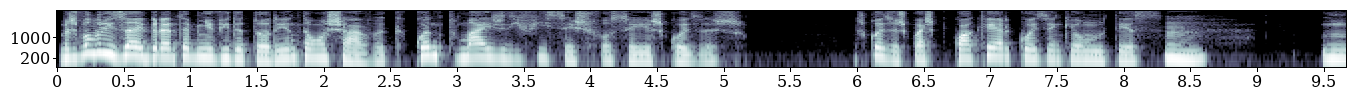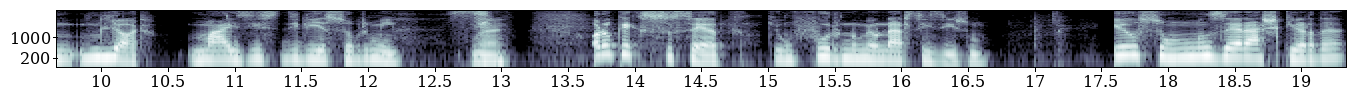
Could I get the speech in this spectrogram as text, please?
mas valorizei durante a minha vida toda e então achava que quanto mais difíceis fossem as coisas, as coisas, qualquer coisa em que eu me metesse, uhum melhor. Mais isso diria sobre mim. É? Ora, o que é que sucede? Que um furo no meu narcisismo. Eu sou um zero à esquerda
